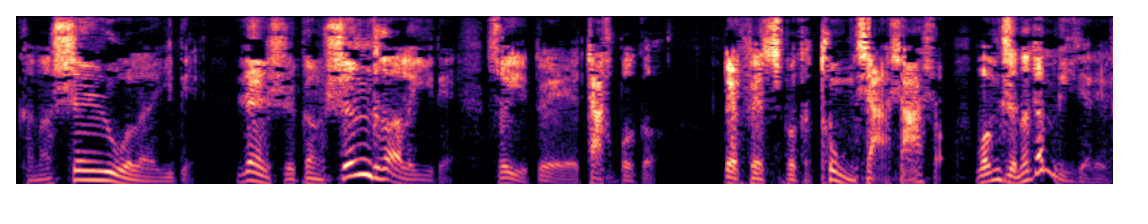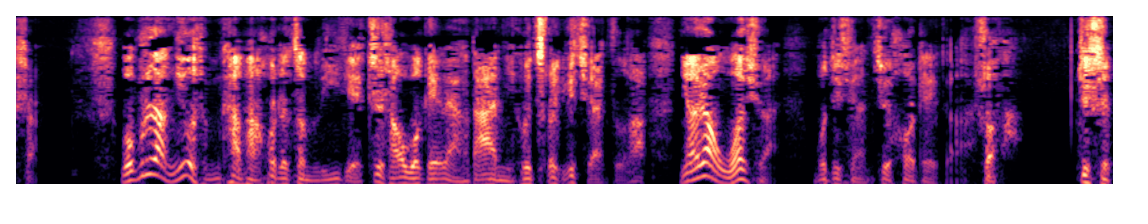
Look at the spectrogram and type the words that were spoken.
可能深入了一点，认识更深刻了一点，所以对扎克伯格，对 Facebook 痛下杀手。我们只能这么理解这个事儿。我不知道你有什么看法或者怎么理解，至少我给两个答案，你会做一个选择啊。你要让我选，我就选最后这个说法，就是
